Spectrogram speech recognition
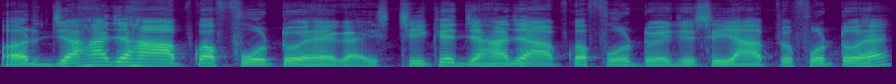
और जहाँ जहाँ आपका फ़ोटो है गाइस ठीक है? जहाँ जहाँ आपका फ़ोटो है, जैसे यहाँ पे फ़ोटो है,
